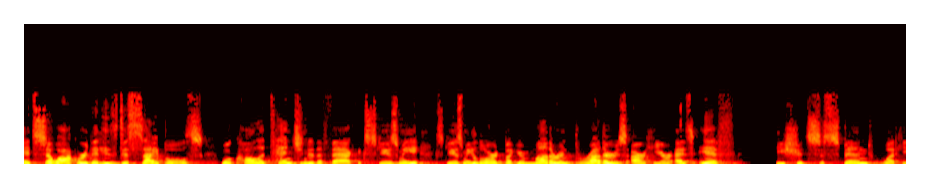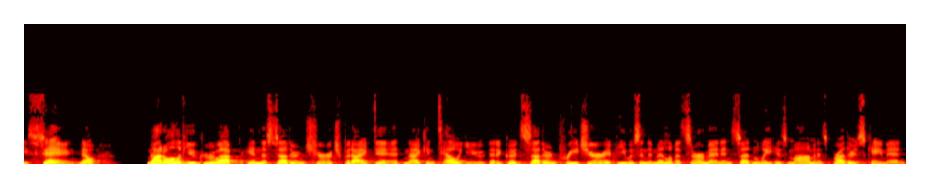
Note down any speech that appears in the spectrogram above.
It's so awkward that his disciples will call attention to the fact, excuse me, excuse me, Lord, but your mother and brothers are here, as if he should suspend what he's saying. Now, not all of you grew up in the Southern church, but I did, and I can tell you that a good Southern preacher, if he was in the middle of a sermon and suddenly his mom and his brothers came in,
